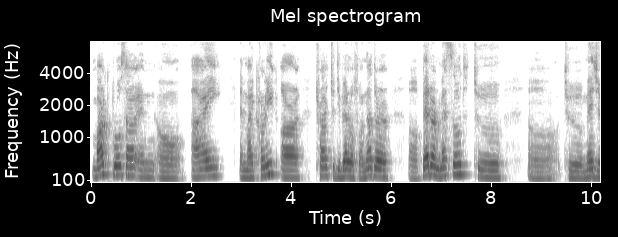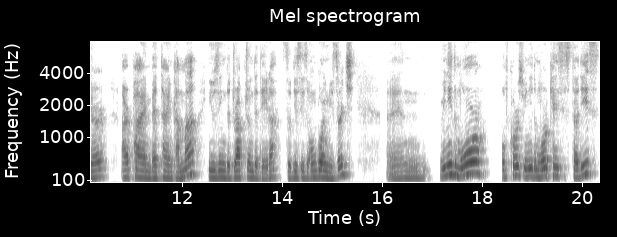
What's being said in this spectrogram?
Mark Bourassa and I and my colleague are trying to develop another uh, better method to to measure alpha and beta and gamma using the dropsonde data. So this is ongoing research. And we need more, of course, we need more case studies.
